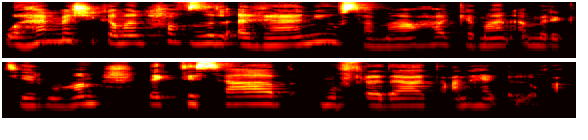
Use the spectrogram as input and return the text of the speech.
وأهم شيء كمان حفظ الأغاني وسماعها كمان أمر كتير مهم لاكتساب مفردات عن هذه اللغة.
